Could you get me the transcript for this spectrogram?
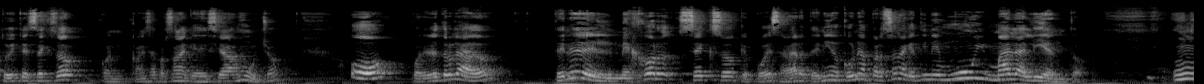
tuviste sexo con, con esa persona que deseabas mucho. O, por el otro lado, tener el mejor sexo que podés haber tenido con una persona que tiene muy mal aliento. Mm,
